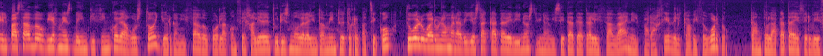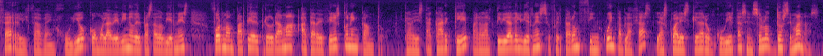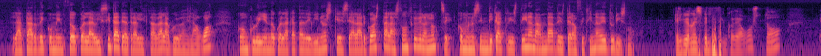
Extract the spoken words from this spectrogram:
El pasado viernes 25 de agosto y organizado por la Concejalía de Turismo del Ayuntamiento de Torre Pacheco, tuvo lugar una maravillosa cata de vinos y una visita teatralizada en el paraje del Cabezo Gordo. Tanto la cata de cerveza realizada en julio como la de vino del pasado viernes forman parte del programa Atardeceres con Encanto. Cabe destacar que para la actividad del viernes se ofertaron 50 plazas, las cuales quedaron cubiertas en solo dos semanas. La tarde comenzó con la visita teatralizada a la Cueva del Agua, concluyendo con la cata de vinos que se alargó hasta las 11 de la noche, como nos indica Cristina Aranda desde la Oficina de Turismo. El viernes 25 de agosto,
